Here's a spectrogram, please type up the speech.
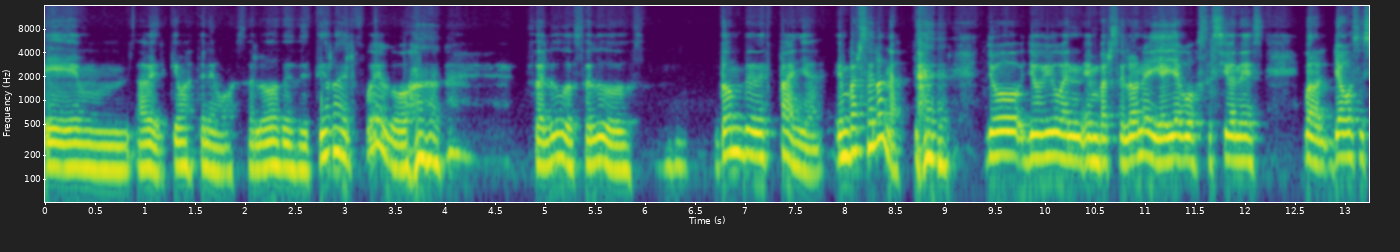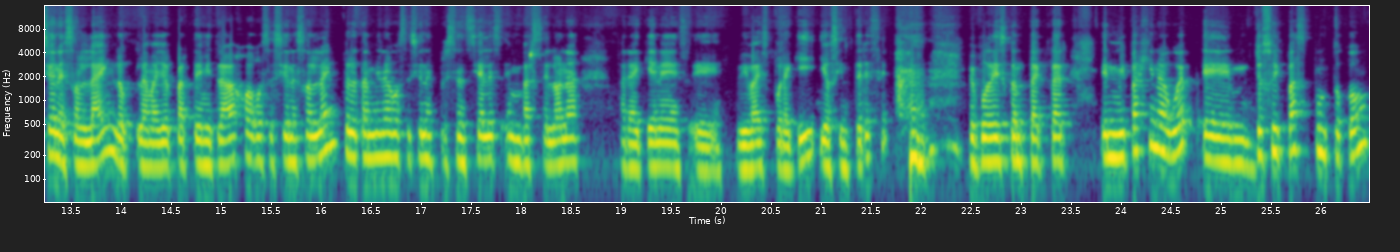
Em, a ver, ¿qué más tenemos? Saludos desde Tierra del Fuego. saludos, saludos. ¿Dónde de España? En Barcelona. yo, yo vivo en, Barcelona y ahí hago sesiones bueno, yo hago sesiones online, la mayor parte de mi trabajo hago sesiones online, pero también hago sesiones presenciales en Barcelona para quienes eh, viváis por aquí y os interese. me podéis contactar en mi página web, eh, yo soy paz.com.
